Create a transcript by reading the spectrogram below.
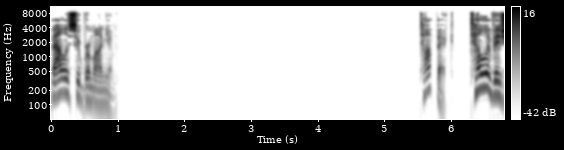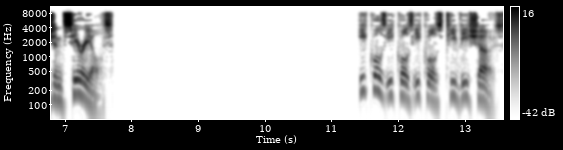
Balasubramaniam. Television serials. TV shows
